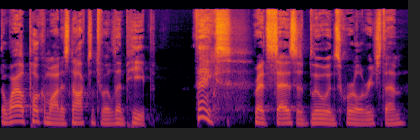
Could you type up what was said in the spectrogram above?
The wild Pokemon is knocked into a limp heap. Thanks, Red says as Blue and Squirtle reach them.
